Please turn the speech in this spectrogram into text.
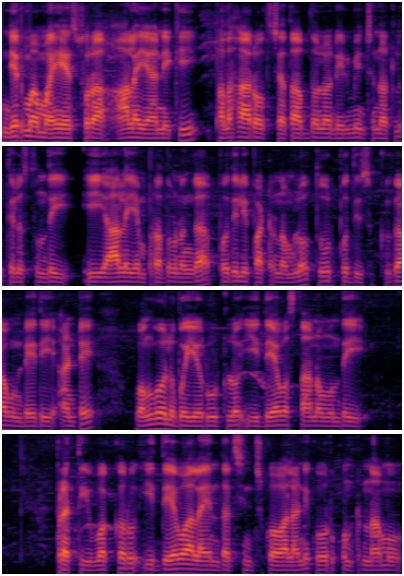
నిర్మమహేశ్వర ఆలయానికి పదహారవ శతాబ్దంలో నిర్మించినట్లు తెలుస్తుంది. ఈ ఆలయం ప్రధానంగా పొదిలి పట్టణంలో తూర్పు దిశకుగా ఉండేది. అంటే ఒంగోలు పోయే రూట్లో ఈ దేవస్థానం ఉంది. ప్రతి ఒక్కరూ ఈ దేవాలయం దర్శించుకోవాలని కోరుకుంటున్నాము.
